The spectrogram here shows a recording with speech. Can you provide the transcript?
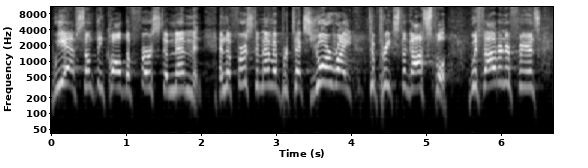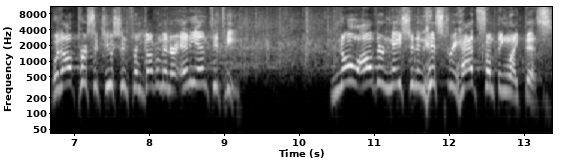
we have something called the First Amendment. And the First Amendment protects your right to preach the gospel without interference, without persecution from government or any entity. No other nation in history had something like this.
